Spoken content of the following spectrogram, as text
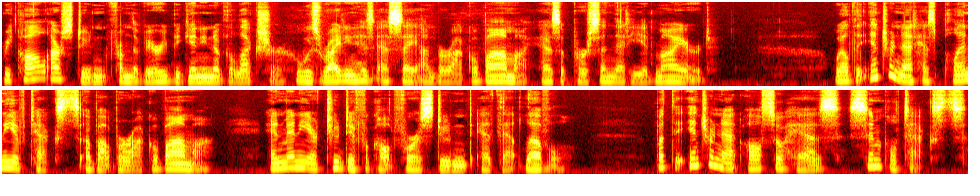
Recall our student from the very beginning of the lecture who was writing his essay on Barack Obama as a person that he admired. Well, the internet has plenty of texts about Barack Obama, and many are too difficult for a student at that level. But the internet also has simple texts.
